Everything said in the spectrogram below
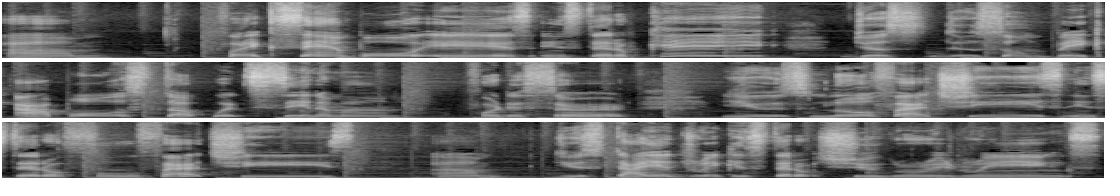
Um, for example, is instead of cake, just do some baked apples topped with cinnamon for dessert. Use low fat cheese instead of full fat cheese. Um, use diet drink instead of sugary drinks.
